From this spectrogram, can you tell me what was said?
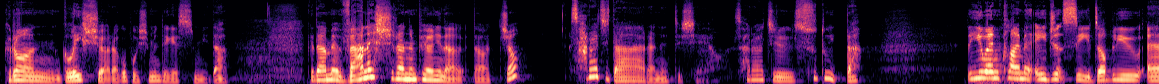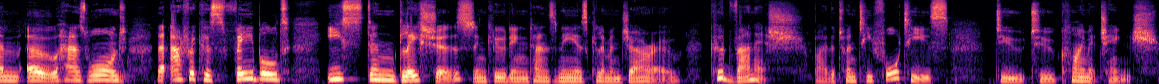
그런 글레이셔라고 보시면 되겠습니다. 그 다음에 vanish라는 표현이 나, 나왔죠? 사라지다라는 뜻이에요. 사라질 수도 있다. The UN Climate Agency, WMO, has warned that Africa's fabled eastern glaciers, including Tanzania's Kilimanjaro, could vanish by the 2040s due to climate change.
